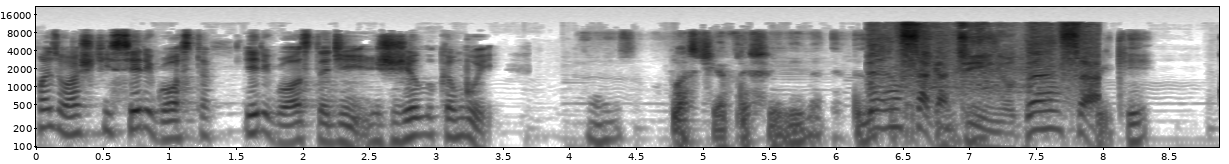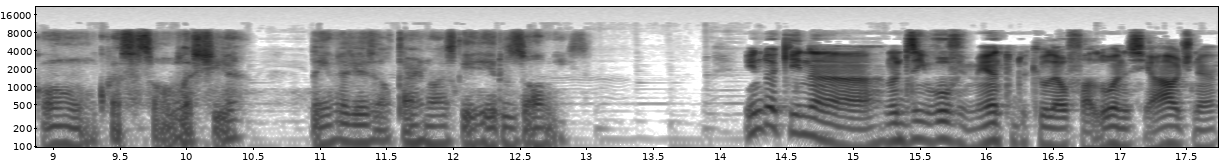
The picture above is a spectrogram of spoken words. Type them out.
mas eu acho que se ele gosta, ele gosta de gelo cambuí. Plastia preferida. Dança, gatinho, dança! Porque com, com essa sonoplastia, lembra de exaltar nós guerreiros homens Indo aqui na, no desenvolvimento do que o Léo falou nesse áudio, né?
